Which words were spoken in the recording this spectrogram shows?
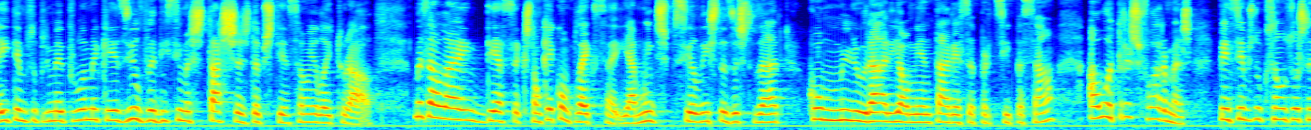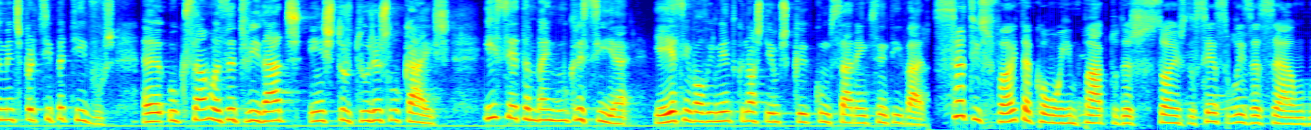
aí temos o primeiro problema, que é as elevadíssimas taxas de abstenção eleitoral. Mas além dessa questão, que é complexa e há muitos especialistas a estudar como melhorar e aumentar essa participação, há outras formas. Pensemos no que são os orçamentos participativos, uh, o que são as atividades em estruturas locais. Isso é também democracia e é esse envolvimento que nós temos que começar a incentivar. Satisfeita com o impacto das sessões de sensibilização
